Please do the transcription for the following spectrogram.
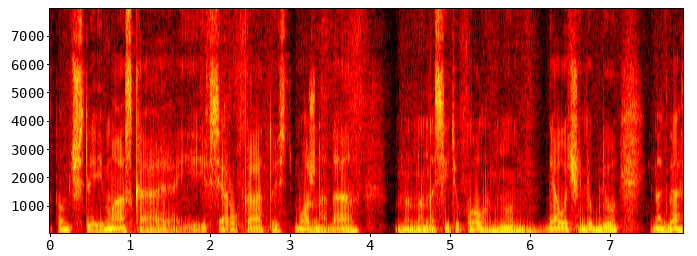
в том числе и маска, и вся рука, то есть можно, да, наносить уколы. Ну, я очень люблю. Иногда,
